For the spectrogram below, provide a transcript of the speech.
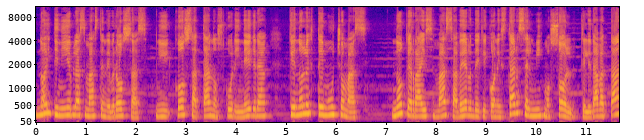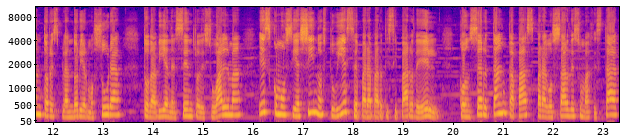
No hay tinieblas más tenebrosas, ni cosa tan oscura y negra que no lo esté mucho más. No querráis más saber de que con estarse el mismo sol que le daba tanto resplandor y hermosura, todavía en el centro de su alma, es como si allí no estuviese para participar de él, con ser tan capaz para gozar de su majestad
